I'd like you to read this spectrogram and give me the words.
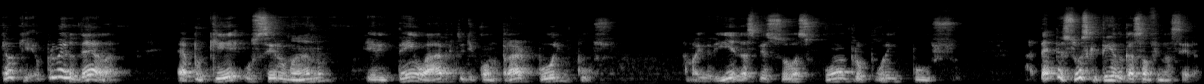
Que é o quê? O primeiro dela é porque o ser humano ele tem o hábito de comprar por impulso. A maioria das pessoas compram por impulso. Até pessoas que têm educação financeira.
